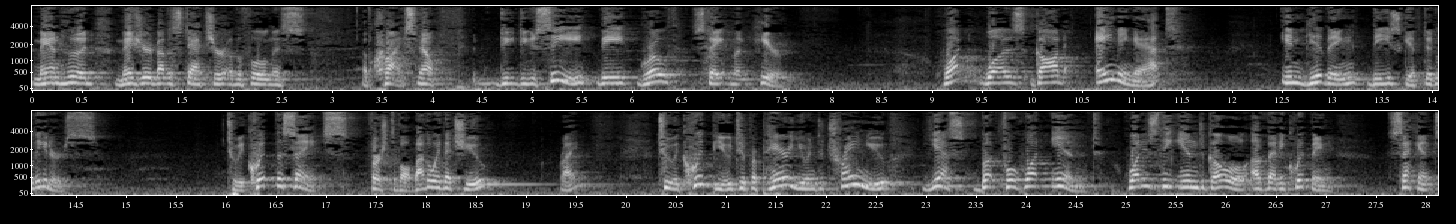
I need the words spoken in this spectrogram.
manhood measured by the stature of the fullness of Christ. Now, do, do you see the growth statement here? What was God aiming at in giving these gifted leaders. To equip the saints, first of all. By the way, that's you, right? To equip you, to prepare you, and to train you, yes, but for what end? What is the end goal of that equipping? Second,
